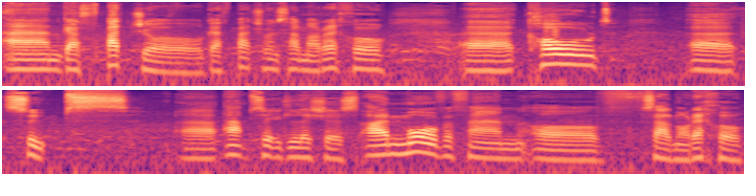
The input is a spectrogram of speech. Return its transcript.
and gazpacho. Gazpacho and salmorejo, uh, cold uh, soups, uh, absolutely delicious. I'm more of a fan of salmorejo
